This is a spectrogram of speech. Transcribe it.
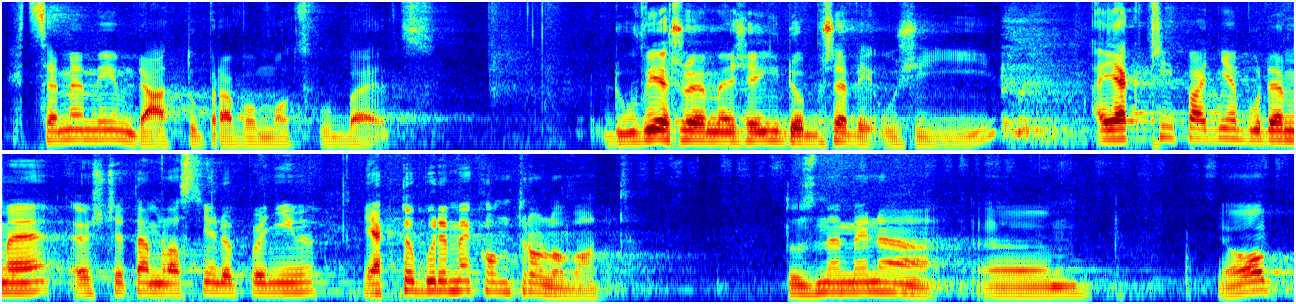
Chceme mi jim dát tu pravomoc vůbec? Důvěřujeme, že ji dobře využijí a jak případně budeme, ještě tam vlastně doplním, jak to budeme kontrolovat. To znamená, um, jo,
